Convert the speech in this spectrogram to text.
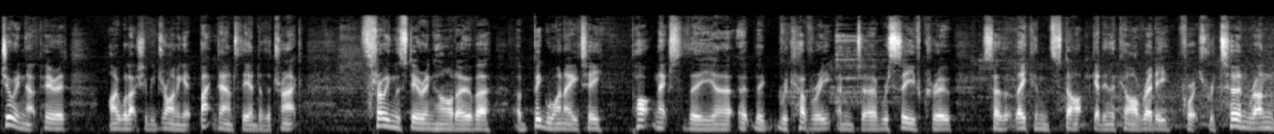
During that period, I will actually be driving it back down to the end of the track, throwing the steering hard over, a big 180, park next to the, uh, the recovery and uh, receive crew so that they can start getting the car ready for its return run.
